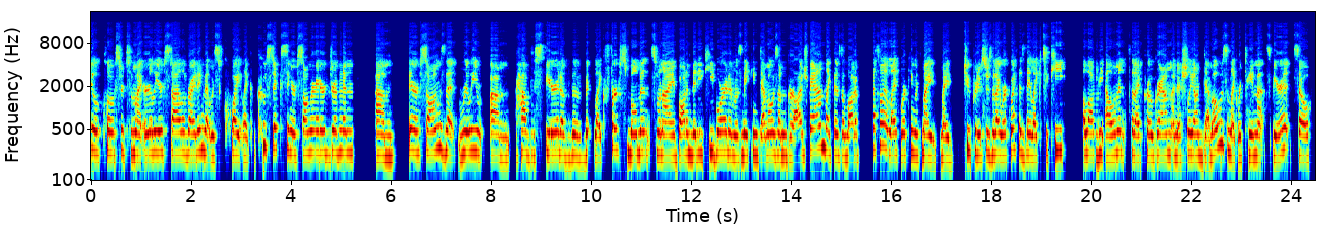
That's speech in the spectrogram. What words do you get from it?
feel closer to my earlier style of writing that was quite like acoustic singer-songwriter driven. Um, there are songs that really um, have the spirit of the like first moments when I bought a MIDI keyboard and was making demos on GarageBand. Like there's a lot of that's why I like working with my my two producers that I work with is they like to keep a lot of the elements that I program initially on demos and like retain that spirit. So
